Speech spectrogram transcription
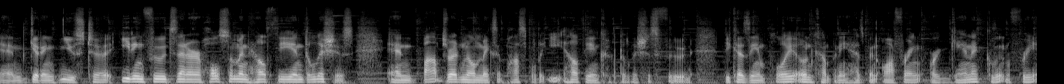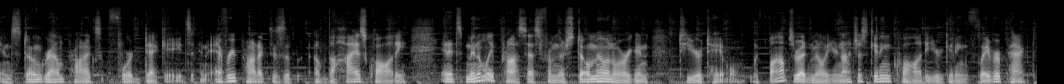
and getting used to eating foods that are wholesome and healthy and delicious. And bob's red mill makes it possible to eat healthy and cook delicious food because the employee owned company has been offering organic, gluten free, and stone ground products for decades. And every product is of, of the highest quality and it's minimally processed from their stone mill in Oregon to your table. With Bob's Red Mill, you're not just getting quality, you're getting flavor packed,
